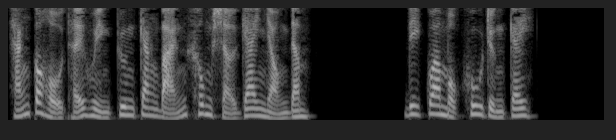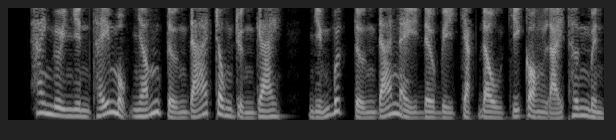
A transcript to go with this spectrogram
hắn có hộ thể huyền cương căn bản không sợ gai nhọn đâm. Đi qua một khu rừng cây. Hai người nhìn thấy một nhóm tượng đá trong rừng gai, những bức tượng đá này đều bị chặt đầu chỉ còn lại thân mình.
